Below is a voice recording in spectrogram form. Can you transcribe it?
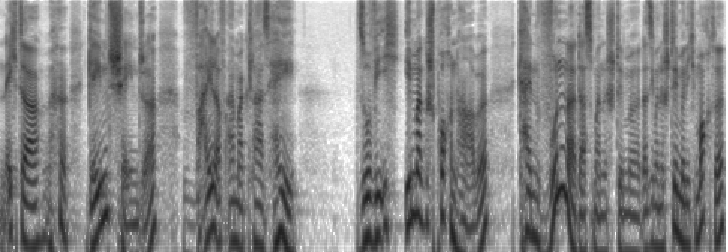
ein echter Game Changer, weil auf einmal klar ist, hey, so wie ich immer gesprochen habe, kein Wunder, dass meine Stimme, dass ich meine Stimme nicht mochte.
